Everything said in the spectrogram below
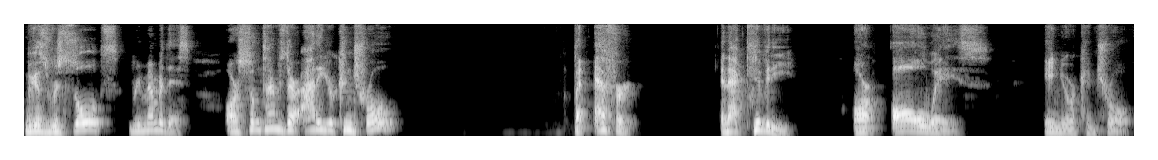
Because results, remember this, are sometimes they're out of your control. But effort and activity are always in your control.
